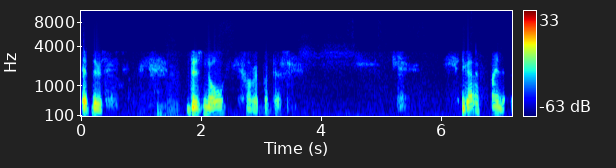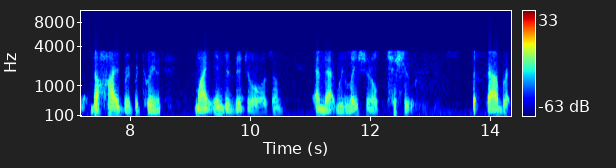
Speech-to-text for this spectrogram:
it, there's there's no how do I put this? You got to find the hybrid between my individualism and that relational tissue, the fabric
